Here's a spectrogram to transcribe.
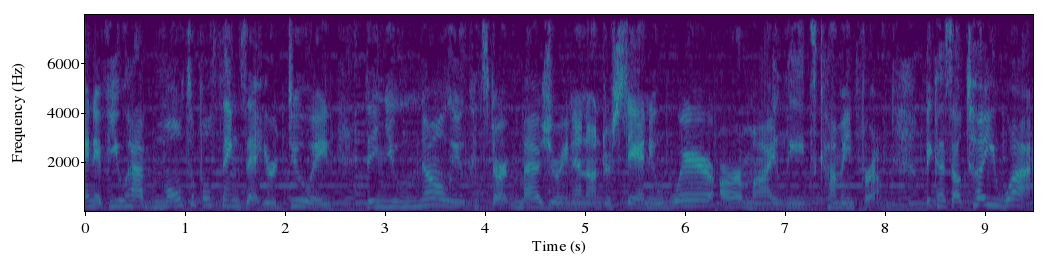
And if you have multiple things that you're doing, then you know you can start measuring and understanding where are my leads coming from. Because I'll tell you what,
